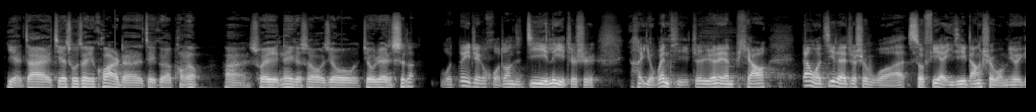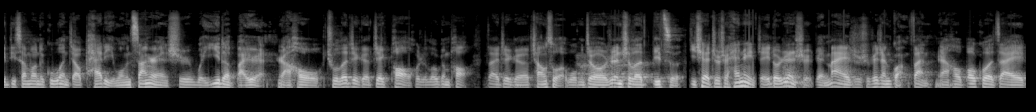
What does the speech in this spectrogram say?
也在接触这一块的这个朋友啊，所以那个时候就就认识了。我对这个活动的记忆力就是 有问题，就是有点飘。但我记得就是我 Sophia 以及当时我们有一个第三方的顾问叫 Patty，我们三个人是唯一的白人。然后除了这个 Jake Paul 或者 Logan Paul。在这个场所，我们就认识了彼此。的确，就是 Henry 谁都认识，人脉就是非常广泛。然后，包括在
